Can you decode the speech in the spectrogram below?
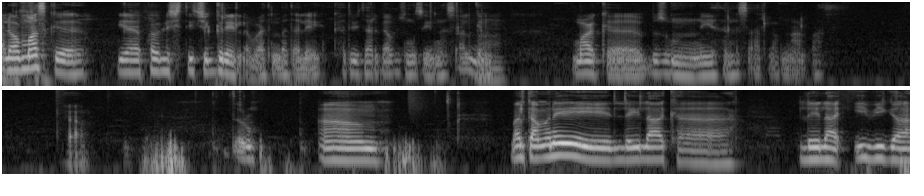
ኢሎን ማስክ የ publicity ችግር የለበትም በተለይ ከትዊተር ጋር ብዙ ጊዜ ይነሳል ግን ማርክ ብዙም እየተነሳ አለ ምናልባት። ጥሩ መልካም። እኔ ሌላ ከሌላ EV ጋር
